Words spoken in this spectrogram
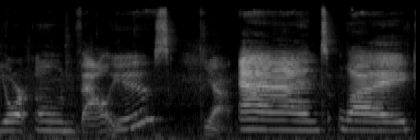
your own values. Yeah. And like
